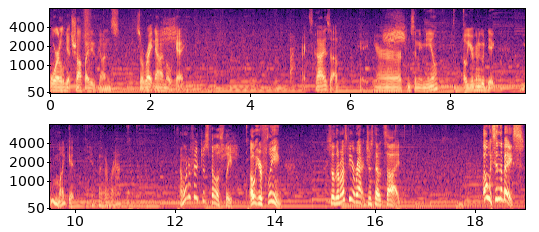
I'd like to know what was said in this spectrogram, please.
or it'll get shot by these guns. So right now I'm okay. Alright, sky's up. Okay, you're consuming a meal. Oh, you're gonna go dig. You might get hit by the rat. I wonder if it just fell asleep. Oh, you're fleeing. So there must be a rat just outside. Oh, it's in the base!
